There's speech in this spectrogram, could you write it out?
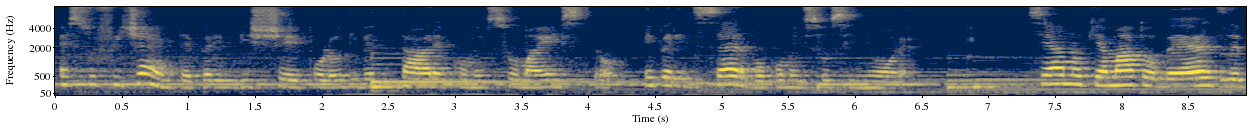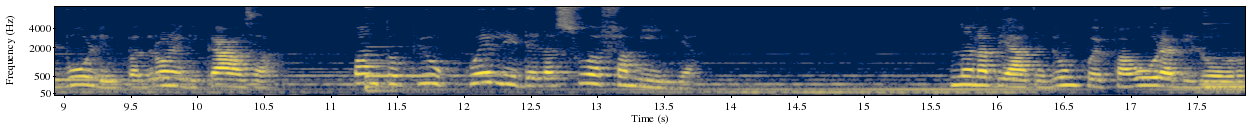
È sufficiente per il discepolo diventare come il suo maestro e per il servo come il suo Signore se hanno chiamato Beelzebul il padrone di casa, quanto più quelli della sua famiglia. Non abbiate dunque paura di loro,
